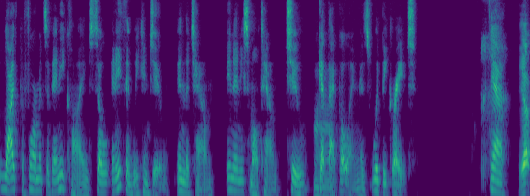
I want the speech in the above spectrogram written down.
live performance of any kind. So anything we can do in the town, in any small town, to get Mhm. that going is would be great. Yeah, Yeah,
